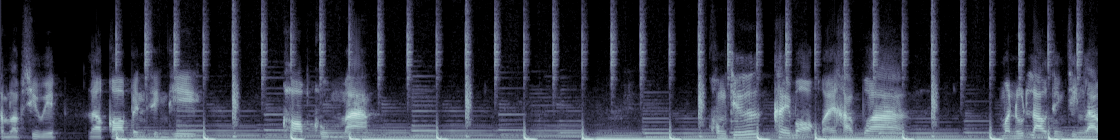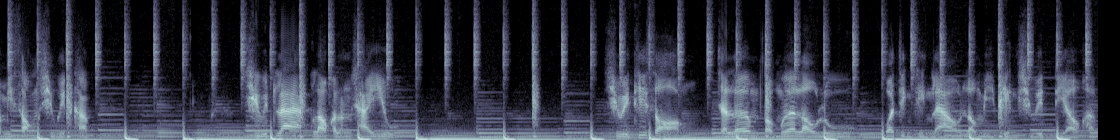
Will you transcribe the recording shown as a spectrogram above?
สำหรับชีวิต แล้วก็เป็นสิ่งที่ครอบคลุมมากคงจื้อเคยบอกไว้ครับว่า มนุษย์เราจริง ๆ แล้วมีสองชีวิตครับ ชีวิตแรกเรากำลังใช้อยู่ ชีวิตที่สองจะเริ่มต่อเมื่อเรารู้ว่าจริง ๆ แล้วเรามีเพียงชีวิตเดียวครับ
